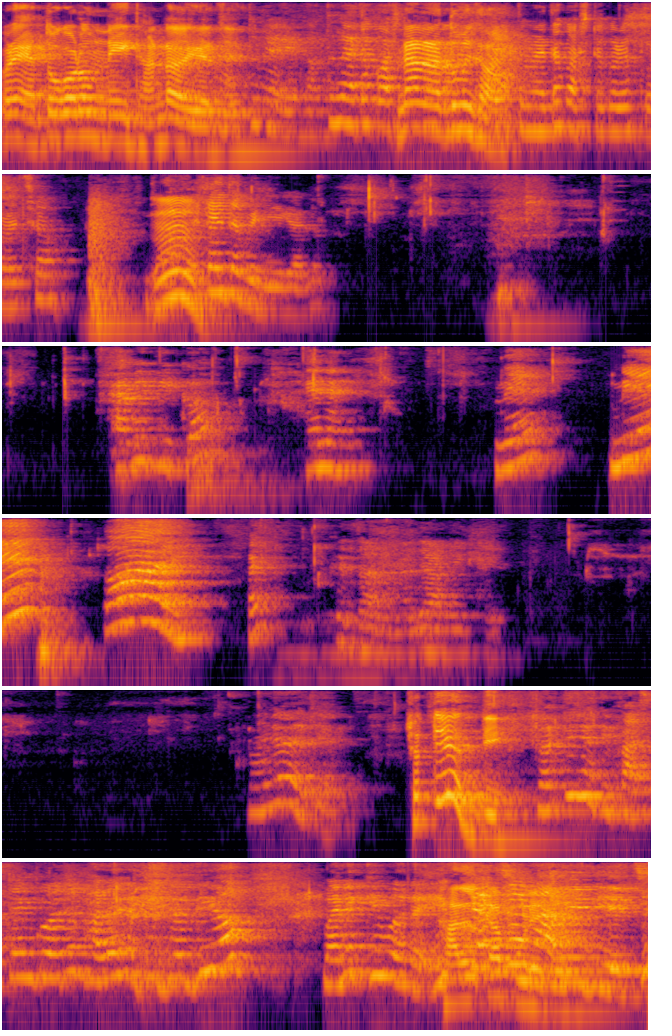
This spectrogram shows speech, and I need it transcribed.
ওরে এত গরম নেই ঠান্ডা হয়ে গেছে। তুমি তুমি এত কষ্ট না, না, তুমি খাও। হ্যাঁ, তুমি এত কষ্ট করে করেছ। হুম। এটাই তো বেরিয়ে গেল। খাবি পিকো? এনে। নে নে না, সত্যি সত্যি সত্যি সত্যি ফার্স্ট টাইম করেছে ভালো হয়েছে যদিও মানে কি বলে হালকা দিয়েছি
